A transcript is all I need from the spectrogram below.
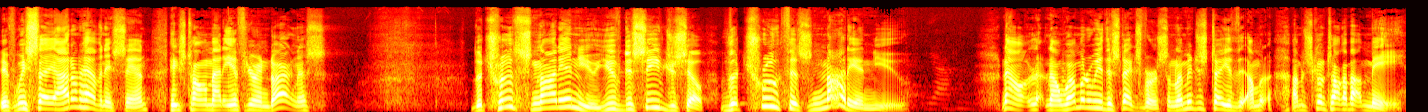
If we say, I don't have any sin, he's talking about if you're in darkness, the truth's not in you. You've deceived yourself. The truth is not in you. Now, now I'm going to read this next verse, and let me just tell you, that I'm, I'm just going to talk about me.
